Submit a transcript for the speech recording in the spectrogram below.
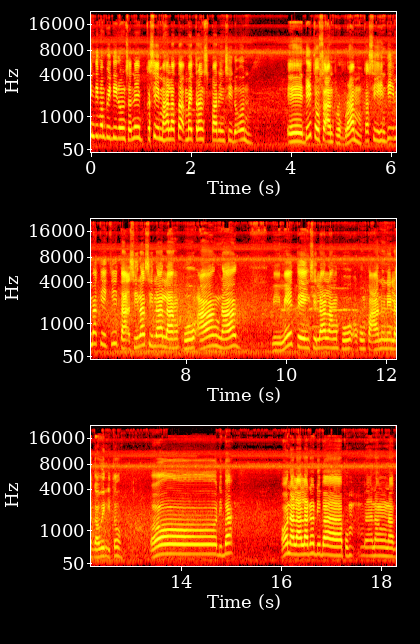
Hindi man pwede doon sa NEP kasi mahalata, may transparency doon eh dito sa program? Kasi hindi makikita sila sila lang po ang nag meeting sila lang po kung paano nila gawin ito. Oh di ba? Oh naalala no di ba nang nag,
